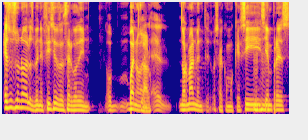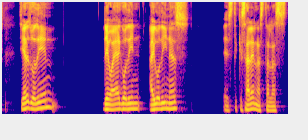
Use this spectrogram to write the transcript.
Eso es uno de los beneficios de ser Godín. O, bueno, Claro. eh, normalmente. O sea, como que sí, siempre es. Si eres Godín, digo, hay Godín, hay Godines este, que salen hasta las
